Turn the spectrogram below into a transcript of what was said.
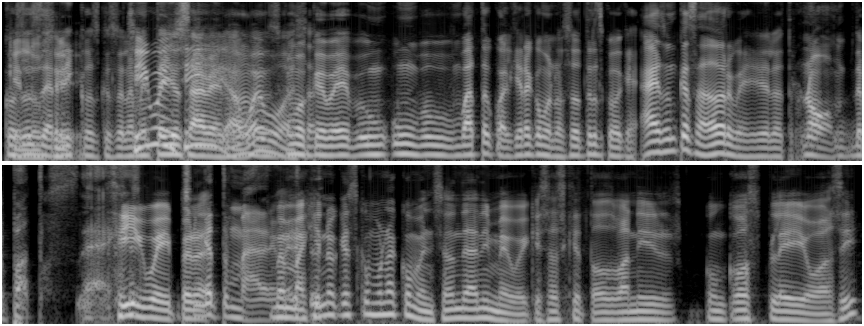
Cosas de ricos que solamente ellos sí, saben, a huevo, es como que ve un, un, un vato cualquiera como nosotros, como que, ah, es un cazador, güey. Y el otro, no, de patos. Sí, güey, pero tu madre, me imagino que es como una convención de anime, güey, que sabes que todos van a ir con cosplay o así.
